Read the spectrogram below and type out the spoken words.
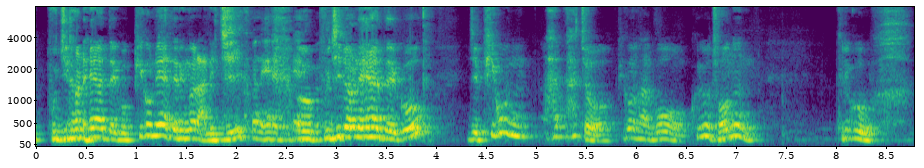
부지런해야 되고 피곤해야 되는 건 아니지. 이건 해야 돼. 어, 부지런해야 되고 이제 피곤하죠. 피곤하고 그리고 저는 그리고 하,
